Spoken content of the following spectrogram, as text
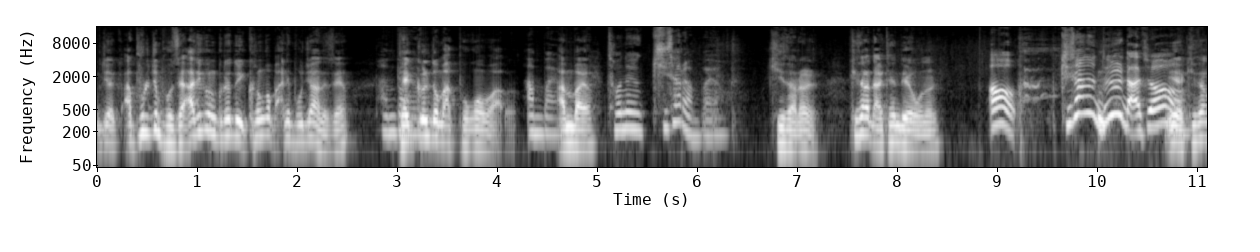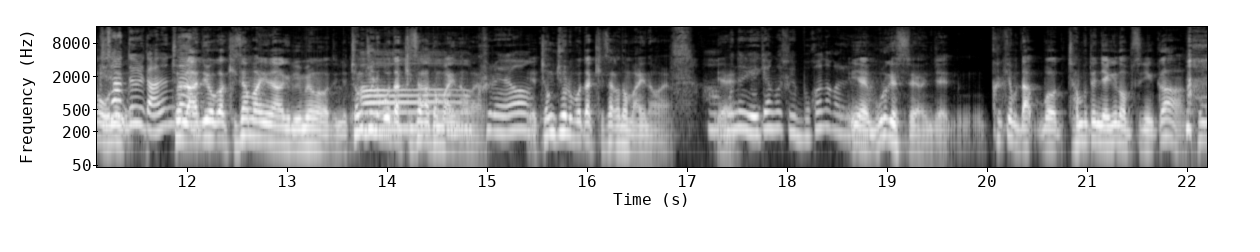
이제 악플을 좀 보세요. 아직은 그래도 그런 거 많이 보지 않으세요? 안 봐요. 댓글도 막 보고 막 안 봐요. 안 봐요? 저는 기사를 안 봐요. 기사를 기사가 날 텐데요 오늘. 어 기사는 늘 나죠. 예, 기사가 기사 오늘 늘 나는데 저 라디오가 기사 많이 나기로 유명하거든요. 청취율보다 아, 기사가 더 많이 나와요. 그래요? 예, 청취율보다 기사가 더 많이 나와요. 아, 예. 오늘 얘기한 것 중에 뭐가 나갈래요? 예, 모르겠어요. 이제 그렇게 나, 뭐 잘못된 얘기는 없으니까 큰,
